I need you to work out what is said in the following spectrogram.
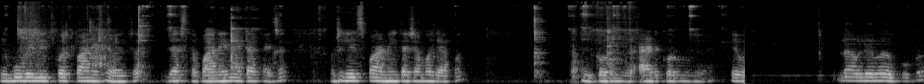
हे बुडेल इतपत पाणी ठेवायचं. जास्त पाणी नाही टाकायचं. म्हणजे हेच पाणी त्याच्यामध्ये आपण हे करून घेऊ ॲड करून घेऊया. हे लावले बघा कुकर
